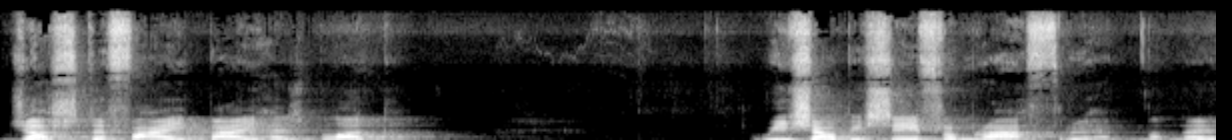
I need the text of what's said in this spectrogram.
justified by his blood, we shall be saved from wrath through him. Now,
